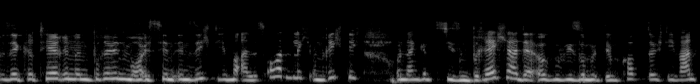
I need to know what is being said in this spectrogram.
Sekretärinnen-Brillenmäuschen in sich, die immer alles ordentlich und richtig. Und dann gibt es diesen Brecher, der irgendwie so mit dem Kopf durch die Wand,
